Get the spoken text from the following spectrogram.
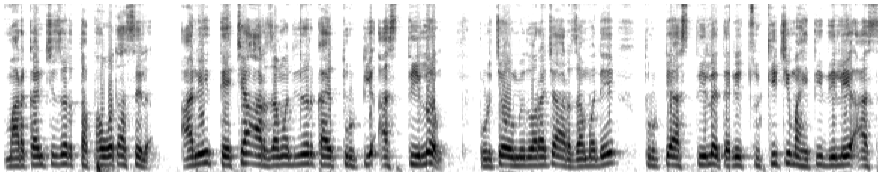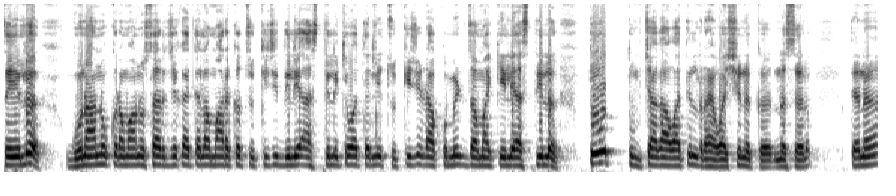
मार्कांची जर तफावत असेल आणि त्याच्या अर्जामध्ये जर काय त्रुटी असतील पुढच्या उमेदवाराच्या अर्जामध्ये त्रुटी असतील त्यांनी चुकीची माहिती दिली असेल गुणानुक्रमानुसार जे काय त्याला मार्क चुकीचे दिले असतील किंवा त्यांनी चुकीचे डॉक्युमेंट जमा केले असतील तो तुमच्या गावातील रहिवाशी नक नसेल. त्यानं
